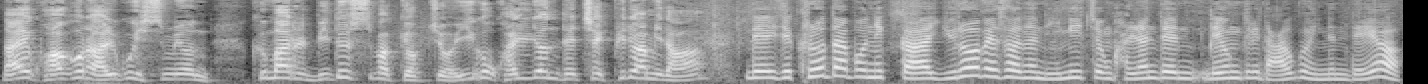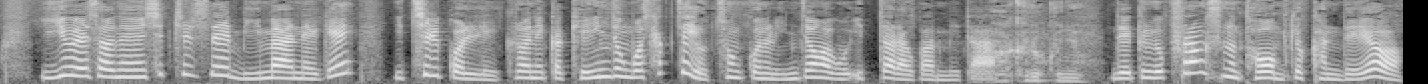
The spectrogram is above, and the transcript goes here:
나의 과거를 알고 있으면 그 말을 믿을 수밖에 없죠. 이거 관련 대책 필요합니다. 네, 이제 그러다 보니까 유럽에서 에서는 이미 좀 관련된 내용들이 나오고 있는데요. EU에서는 17세 미만에게 이칠 권리, 그러니까 개인 정보 삭제 요청권을 인정하고 있다라고 합니다. 아, 그렇군요. 네, 그리고 프랑스는 더 엄격한데요.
